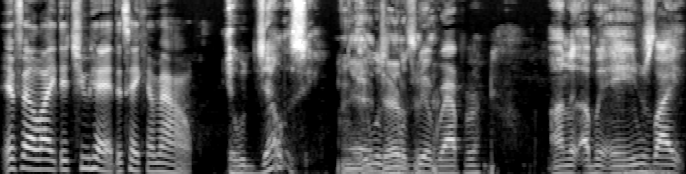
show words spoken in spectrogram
and felt like that you had to take him out. It was jealousy. Yeah, he was supposed to be a rapper. On the- I mean, and he was like,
